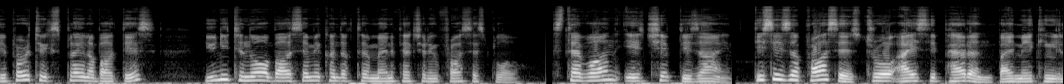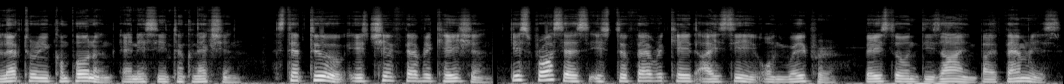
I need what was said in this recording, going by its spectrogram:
Before to explain about this, you need to know about semiconductor manufacturing process flow. Step 1 is chip design. This is a process through IC pattern by making electronic component and its interconnection. Step 2 is chip fabrication. This process is to fabricate IC on wafer based on design by Fabless.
